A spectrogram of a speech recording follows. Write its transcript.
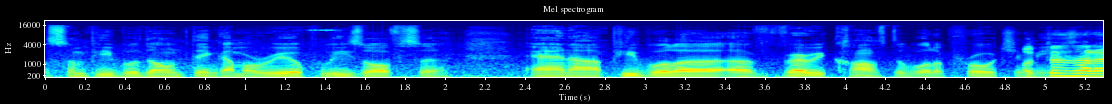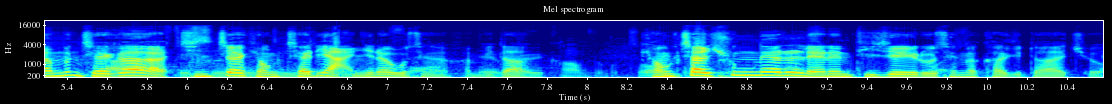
Some people don't think I'm a real police officer, and uh, people are, are very comfortable approaching me. 어떤 사람은 제가 Uh, 진짜 경찰이 아니라고 생각합니다. very comfortable talking 경찰. 흉내를 내는 DJ로 생각하기도 하죠.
